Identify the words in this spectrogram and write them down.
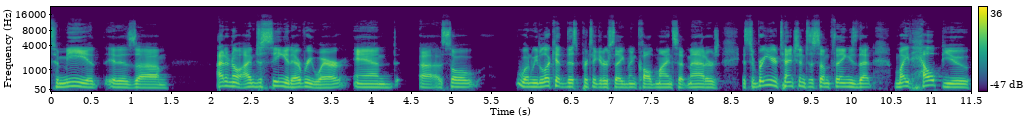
to me, it, it is. Um, I don't know. I'm just seeing it everywhere, and uh, so when we look at this particular segment called Mindset Matters, is to bring your attention to some things that might help you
